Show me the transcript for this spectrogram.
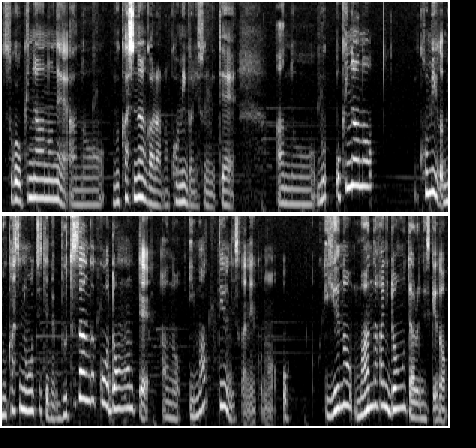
すごい沖縄のねあの昔ながらの古民家に住んでてあの沖縄の古民家昔のお家ってね仏壇がこうドーンってあの今っていうんですかねこの家の真ん中にドーンってあるんですけど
